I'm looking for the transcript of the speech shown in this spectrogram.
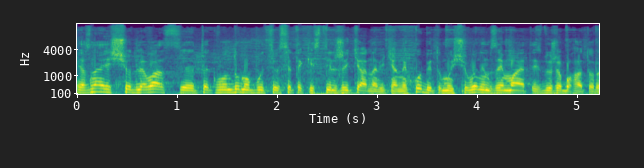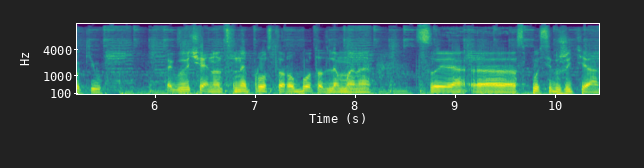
я знаю, що для вас е, Таквондо, мабуть, це все-таки стиль життя, навіть а не хобі, тому що ви ним займаєтесь дуже багато років. Так, звичайно, це не просто робота для мене, це е, спосіб життя,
